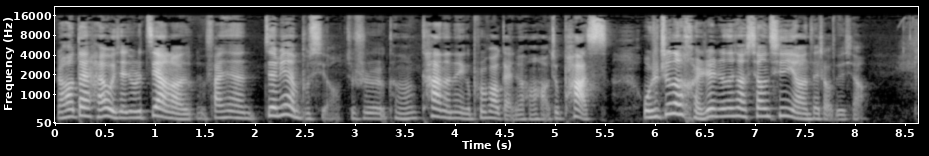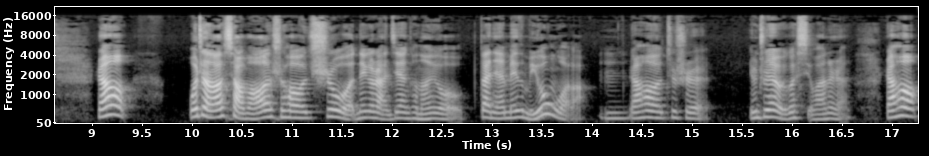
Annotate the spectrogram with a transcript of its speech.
然后但还有一些就是见了发现见面不行，就是可能看的那个 profile 感觉很好就 pass。我是真的很认真的像相亲一样在找对象，然后。我找到小毛的时候，是我那个软件可能有半年没怎么用过了，嗯，然后就是因为中间有一个喜欢的人，然后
